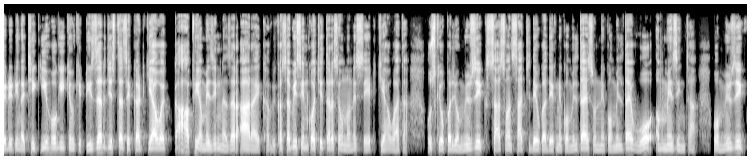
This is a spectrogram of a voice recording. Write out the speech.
एडिटिंग अच्छी की होगी, क्योंकि टीजर जिस तरह से कट किया हुआ है, काफ़ी अमेजिंग नज़र आ रहा है। कभी सभी सीन को अच्छी तरह से उन्होंने सेट किया हुआ था। उसके ऊपर जो म्यूज़िक सासवंत साचदेव का देखने को मिलता है, सुनने को मिलता है वो अमेजिंग था। वो म्यूज़िक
